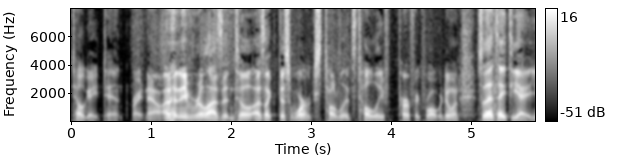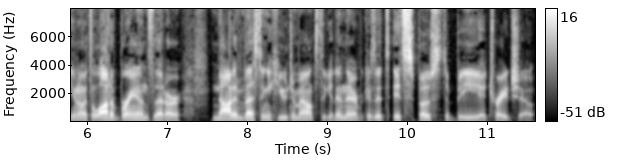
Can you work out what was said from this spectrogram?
tailgate tent right now. And I didn't even realize it until I was like, this works totally. It's totally perfect for what we're doing. So that's ATA. You know, it's a lot of brands that are not investing huge amounts to get in there because it's it's supposed to be a trade show.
